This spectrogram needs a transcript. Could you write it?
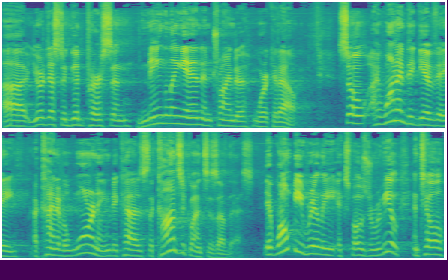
Uh, you're just a good person mingling in and trying to work it out. So I wanted to give a, a kind of a warning because the consequences of this, it won't be really exposed or revealed until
